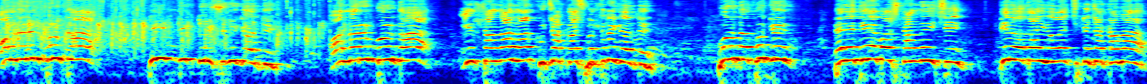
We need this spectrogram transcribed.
Onların burada dimdik duruşunu gördük. Onların burada insanlarla kucaklaşmasını gördük. Burada bugün belediye başkanlığı için bir aday yola çıkacak ama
